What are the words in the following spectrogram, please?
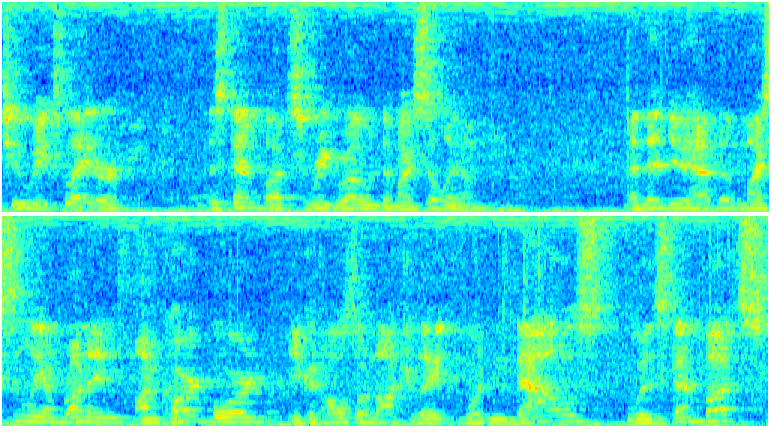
Two weeks later, the stem butts regrow into mycelium. And then you have the mycelium running on cardboard. You can also inoculate wooden dowels with stem butts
